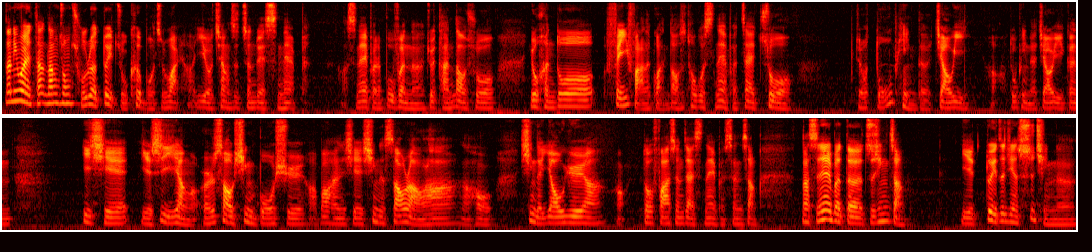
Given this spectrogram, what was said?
那另外当当中除了对祖克伯之外，哈，也有像是针对 Snap 啊，Snap 的部分呢，就谈到说有很多非法的管道是透过 Snap 在做，比如说毒品的交易啊，毒品的交易跟。一些也是一样哦，儿少性剥削啊，包含一些性的骚扰啦，然后性的邀约啊，好，都发生在 Snap 身上。那 Snap 的执行长也对这件事情呢，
